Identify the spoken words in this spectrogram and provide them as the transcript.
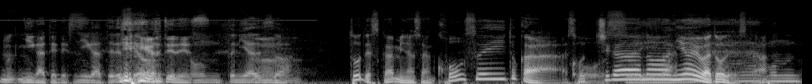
苦手です。苦手ですよ。苦手です本当に嫌ですわ。どうですか？皆さん、香水とか、そっち側の匂いはどうですか？本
